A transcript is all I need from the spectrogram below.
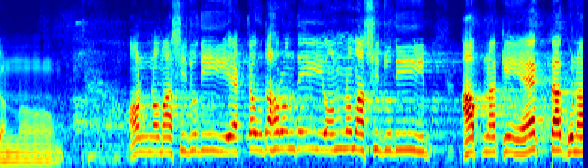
জন্য। অন্য মাসি যদি একটা উদাহরণ দেই, অন্য মাসি যদি আপনাকে একটা গুণা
